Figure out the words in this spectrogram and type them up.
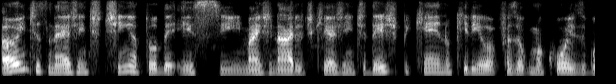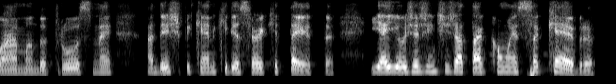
antes, né, a gente tinha todo esse imaginário de que a gente desde pequeno queria fazer alguma coisa, igual a Amanda trouxe, né? A desde pequeno queria ser arquiteta. E aí hoje a gente já tá com essa quebra.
